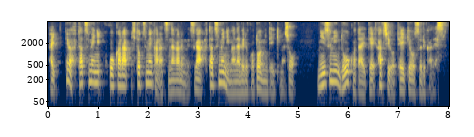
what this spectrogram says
はい。では、二つ目に、ここから一つ目からつながるんですが、二つ目に学べることを見ていきましょう。ニーズにどう答えて価値を提供するかです。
